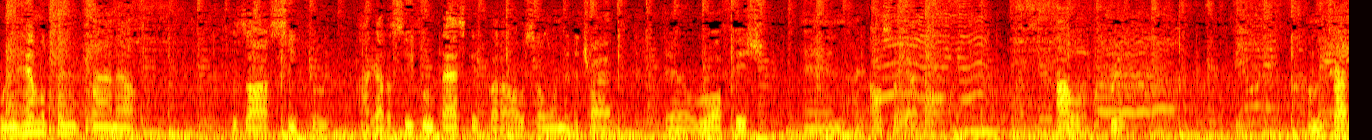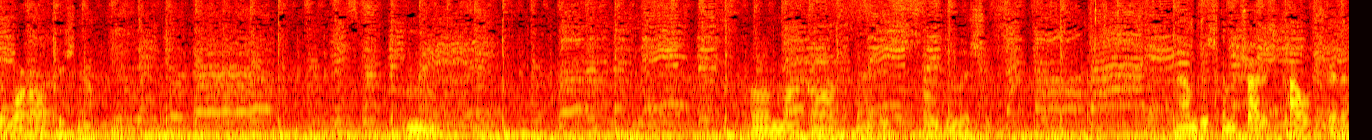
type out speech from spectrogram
We're in Hamilton trying out Bazaar Seafood. I got a seafood basket, but I also wanted to try their raw fish, and I also got a paua fritter. I'm gonna try the raw fish now. Mm. Oh my god, that is so delicious. Now I'm just gonna try this paua fritter.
